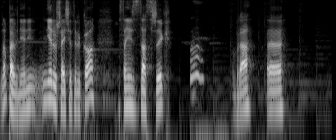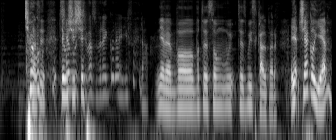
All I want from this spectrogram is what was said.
no pewnie, nie, nie ruszaj się tylko. Dostaniesz zastrzyk. Dobra. E, Czemu, ty- ty czemu musisz się- trzymasz w ręku renifera? nie wiem, bo, bo to, są mój, to jest mój skalper. Ja- czy ja go jem?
